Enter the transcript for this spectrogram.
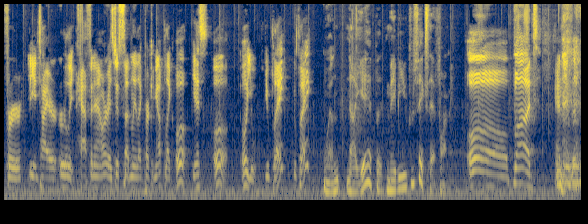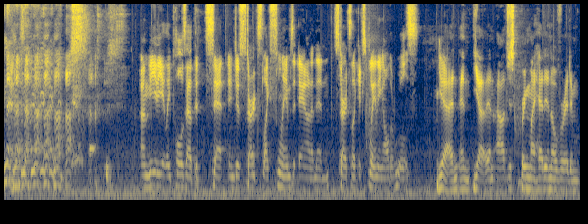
for the entire early half an hour, is just suddenly like perking up, like, oh yes, oh, oh, you you play, you play, Well, not yet, but maybe you can fix that for me. oh, Bud, and immediately pulls out the set and just starts like slams it down and then starts like explaining all the rules. Yeah, and, and yeah, and I'll just bring my head in over it and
